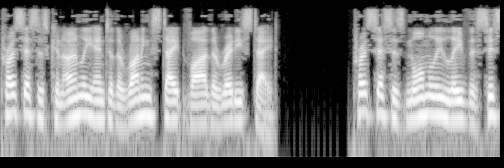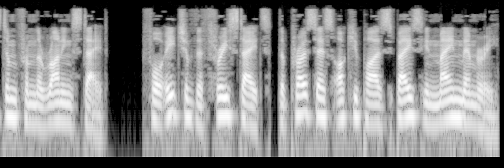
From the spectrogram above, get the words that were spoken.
processes can only enter the running state via the ready state. Processes normally leave the system from the running state. For each of the three states, the process occupies space in main memory.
